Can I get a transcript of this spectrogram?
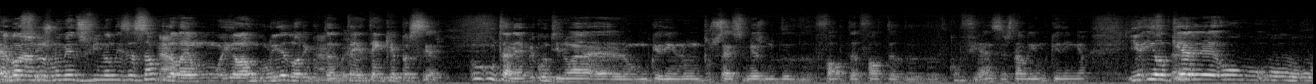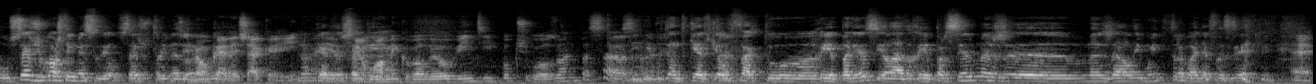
Agora, nos momentos de finalização, ele é, um, ele é um goleador e portanto tem, tem que aparecer. O, o Taremi continua uh, um bocadinho num processo mesmo de, de falta, falta de, confiança, está ali um bocadinho. E ele quer. O, o, o, Sérgio gosta imenso dele, o Sérgio treinador. Sim, não quer deixar cair. Não, não é? quer deixar Foi um homem que valeu 20 e poucos gols o ano passado. Sim, e é? portanto quer que ele de facto reapareça, e ele há de reaparecer, mas, uh, mas há ali muito trabalho a fazer. É.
